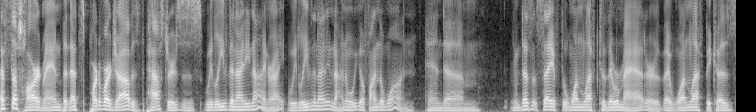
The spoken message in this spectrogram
that stuff's hard, man. But that's part of our job as the pastors is we leave the 99, right? We leave the 99 and we go find the one. And um, it doesn't say if the one left because they were mad or the one left because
